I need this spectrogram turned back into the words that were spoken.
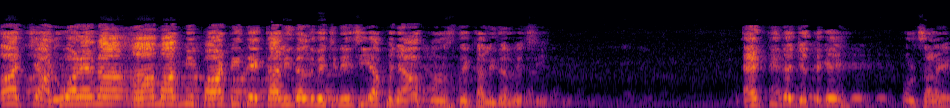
ਆ ਝਾੜੂ ਵਾਲਿਆਂ ਦਾ ਆਮ ਆਦਮੀ ਪਾਰਟੀ ਤੇ ਅਕਾਲੀ ਦਲ ਵਿੱਚ ਨਹੀਂ ਸੀ ਆ ਪੰਜਾਬ ਪੁਲਿਸ ਤੇ ਅਕਾਲੀ ਦਲ ਵਿੱਚ ਸੀ। ਐਕਟੀ ਤਾਂ ਜਿੱਤ ਗਏ ਪੁਲਿਸ ਵਾਲੇ।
